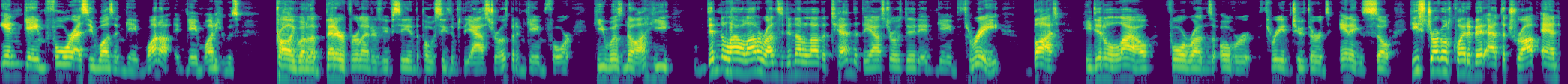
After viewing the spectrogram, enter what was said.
in Game Four as he was in Game One. Uh, in Game One, he was probably one of the better Verlanders we've seen in the postseason for the Astros. But in Game Four, he was not. He didn't allow a lot of runs. He did not allow the 10 that the Astros did in game three, but he did allow four runs over three and two thirds innings. So he struggled quite a bit at the Trop. And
